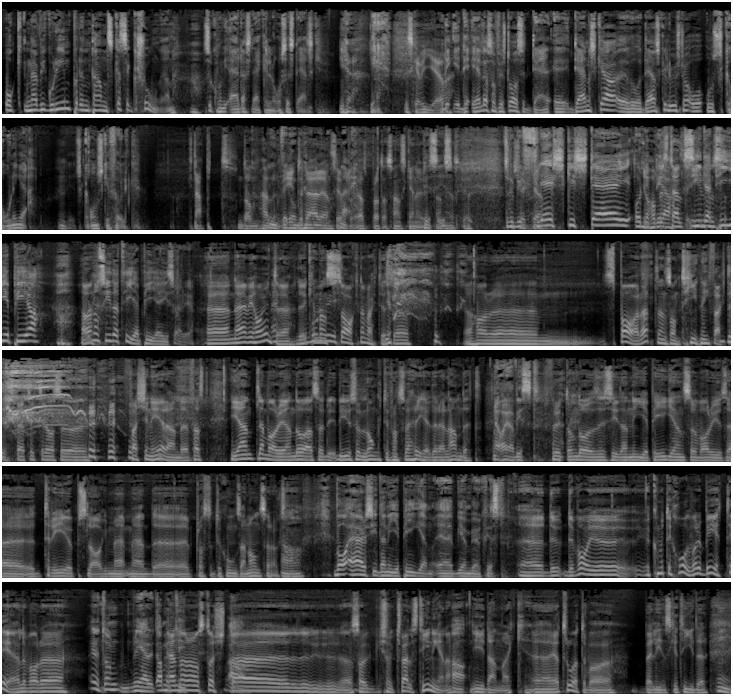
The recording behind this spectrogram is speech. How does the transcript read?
Och när vi går in på den danska sektionen så kommer vi alla snacka låtsasdansk. Ja, yeah. det ska vi göra. Det, det enda som förstås är eh, danska och danska lyssnare och, och skåningar. Mm. Skånska folk knappt de heller. Inte vi är inte där ens. Jag, jag pratar svenska nu. Precis. så det blir fläskesteg och det blir sida 10 pia. Har du någon sida 10 pia i Sverige? Uh, nej, vi har ju inte nej, det. Det, det kan man vi... sakna faktiskt. Jag, jag har uh, sparat en sån tidning faktiskt. För jag tyckte det var så fascinerande. Fast egentligen var det ju ändå, alltså, det, det är ju så långt ifrån Sverige det där landet. Ja, ja visst. Förutom då sidan 9-pigen så var det ju så här, tre uppslag med, med uh, prostitutionsannonser också. Ja. Vad är sidan 9-pigen, eh, Björn Björkqvist? Uh, det, det, var ju, jag kommer inte ihåg, var det BT eller var det? En, de, ja, en typ. av de största ja. alltså, kvällstidningarna ja. i Danmark. Uh, jag tror att det var Berlinske tider. Mm.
